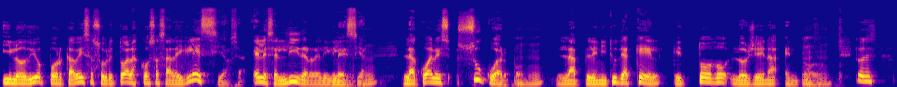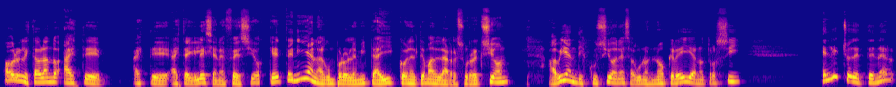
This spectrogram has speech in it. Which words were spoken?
y lo dio por cabeza sobre todas las cosas a la iglesia, o sea, él es el líder de la iglesia, la cual es su cuerpo, la plenitud de aquel que todo lo llena en todo. Entonces, Pablo le está hablando a, este, a, este, a esta iglesia en Efesios que tenían algún problemita ahí con el tema de la resurrección. Habían discusiones, algunos no creían, otros sí. El hecho de tener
